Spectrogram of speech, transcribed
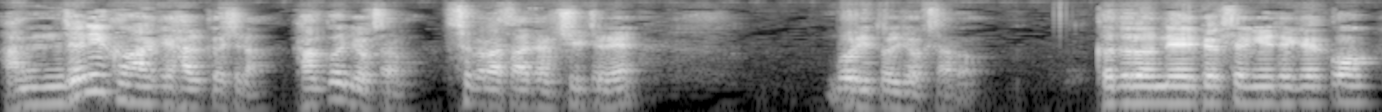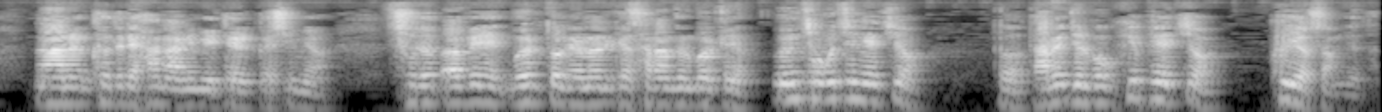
안전히 거하게 할 것이라. 강권 역사로. 스가라 4장 7절에 머리돌 역사로. 그들은 내 백성이 되겠고 나는 그들의 하나님이 될 것이며 수렵밥이 머리돌에 넣으니까 사람들 뭐이렇게 은총은총했죠. 또 다른 줄 보고 기피했죠. 그 역사입니다.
